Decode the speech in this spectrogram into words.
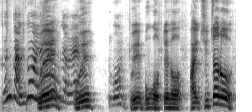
그러니까 이동안 왜? 했는데 왜? 왜? 뭐? 왜? 뭐가 어때서? 아니, 진짜로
